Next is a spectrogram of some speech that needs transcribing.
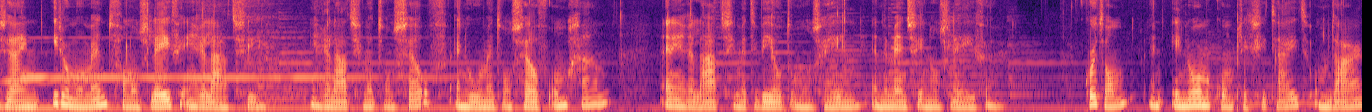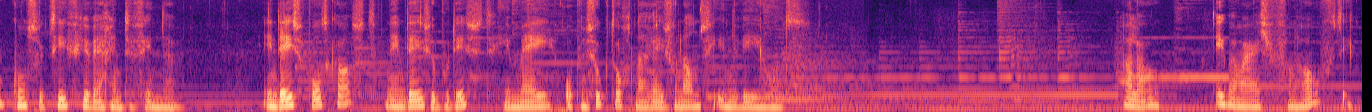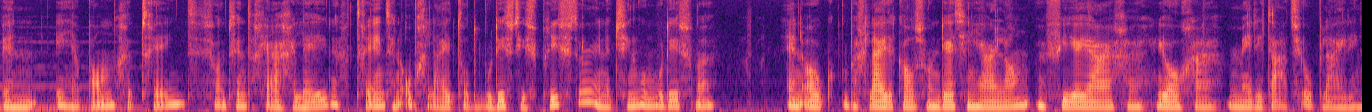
zijn ieder moment van ons leven in relatie. In relatie met onszelf en hoe we met onszelf omgaan. En in relatie met de wereld om ons heen en de mensen in ons leven. Kortom, een enorme complexiteit om daar constructief je weg in te vinden. In deze podcast neemt deze boeddhist je mee op een zoektocht naar resonantie in de wereld. Hallo, ik ben Maartje van Hoofd. Ik ben in Japan getraind, zo'n 20 jaar geleden, getraind en opgeleid tot boeddhistisch priester in het Shingon-boeddhisme. En ook begeleid ik al zo'n 13 jaar lang een vierjarige yoga-meditatieopleiding.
